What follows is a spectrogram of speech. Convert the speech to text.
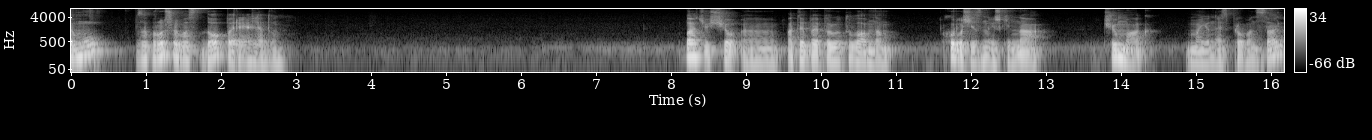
Тому запрошую вас до перегляду. Бачу, що е, АТБ приготував нам хороші знижки на чумак, майонез провансаль,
